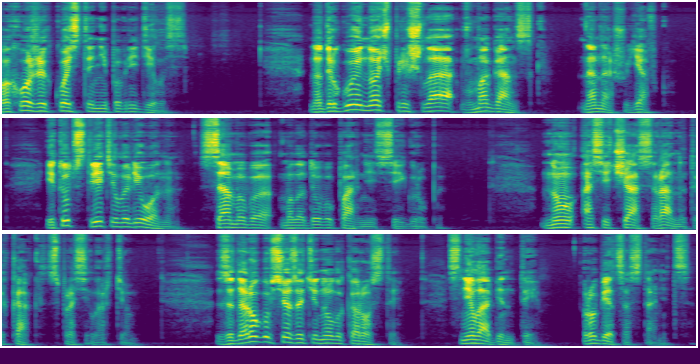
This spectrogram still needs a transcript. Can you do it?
Похоже, Костя не повредилась. На другую ночь пришла в Маганск, на нашу явку. И тут встретила Леона, самого молодого парня из всей группы. «Ну, а сейчас рано-то как?» — спросил Артем. За дорогу все затянуло коросты. Сняла бинты. Рубец останется.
